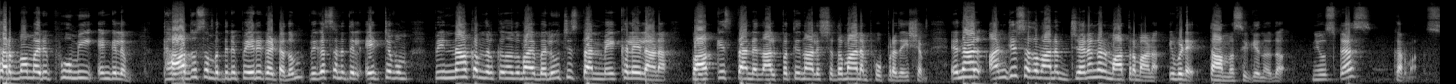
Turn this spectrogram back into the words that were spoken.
ധർമ്മ മരുഭൂമി എങ്കിലും ധാതു സമ്പത്തിന് പേരുകെട്ടതും വികസനത്തിൽ ഏറ്റവും പിന്നാക്കം നിൽക്കുന്നതുമായ ബലൂചിസ്ഥാൻ മേഖലയിലാണ് പാകിസ്ഥാന്റെ നാൽപ്പത്തിനാല് ശതമാനം ഭൂപ്രദേശം. എന്നാൽ അഞ്ച് ശതമാനം ജനങ്ങൾ മാത്രമാണ് ഇവിടെ താമസിക്കുന്നത്. ന്യൂസ് ഡെസ്ക് കർമാസ്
